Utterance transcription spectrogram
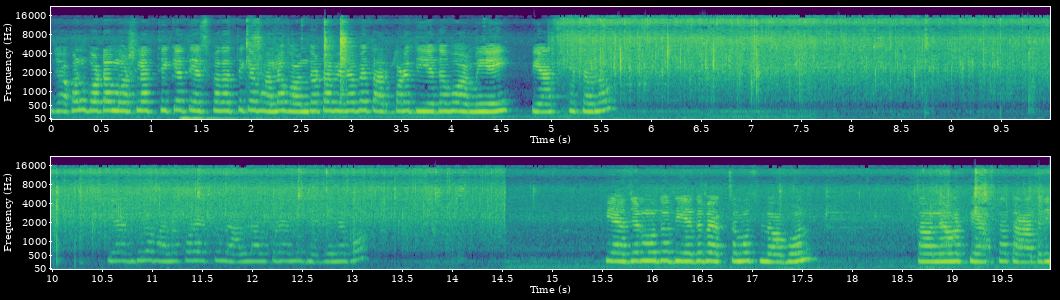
যখন গোটা মশলার থেকে, তেজপাতার থেকে ভালো গন্ধটা বেরোবে, তারপরে দিয়ে দেবো আমি এই পেঁয়াজ কুচানো পেঁয়াজগুলো ভালো করে একটু লাল করে আমি ভেজে নেব। পেঁয়াজের মধ্যে দিয়ে দেবো এক চামচ লবণ। তাহলে আমার পেঁয়াজটা তাড়াতাড়ি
